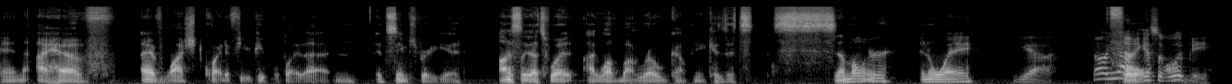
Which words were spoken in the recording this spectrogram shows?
and I have I have watched quite a few people play that, and it seems pretty good. Honestly, that's what I love about Rogue Company because it's similar in a way. Yeah. Oh yeah, I guess it would be.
